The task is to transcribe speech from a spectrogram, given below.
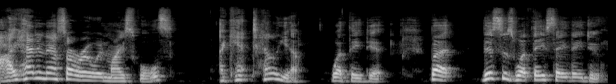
I had an SRO in my schools. I can't tell you what they did, but this is what they say they do.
